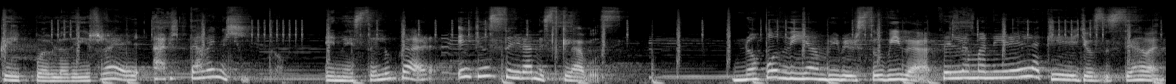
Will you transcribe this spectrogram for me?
que el pueblo de Israel habitaba en Egipto en este lugar ellos eran esclavos. No podían vivir su vida de la manera en la que ellos deseaban.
